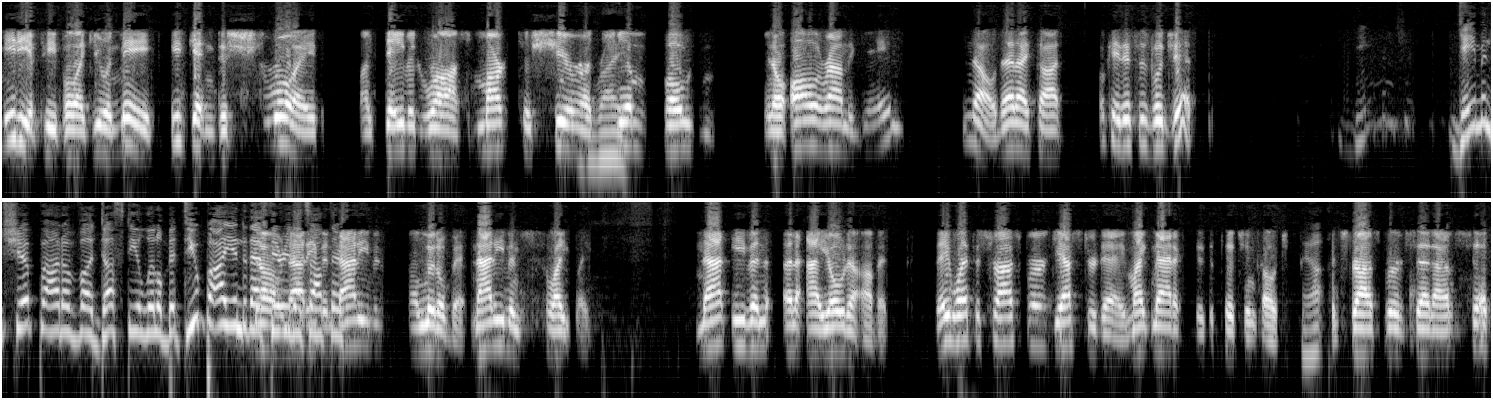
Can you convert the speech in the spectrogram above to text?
media people like you and me. He's getting destroyed by David Ross, Mark Teixeira, Right. Jim Bowden, you know, all around the game. No, then I thought, okay, this is legit. Gamemanship out of uh, Dusty a little bit. Do you buy into that no, theory that's even, out there? Not even a little bit. Not even slightly. Not even an iota of it. They went to Strasburg yesterday. Mike Maddux is the pitching coach. Yeah. And Strasburg said, I'm sick.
